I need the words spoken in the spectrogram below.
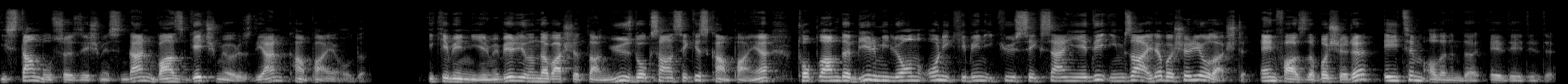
İstanbul Sözleşmesi'nden vazgeçmiyoruz diyen kampanya oldu. 2021 yılında başlatılan 198 kampanya toplamda 1 milyon 12 bin 287 imza ile başarıya ulaştı. En fazla başarı eğitim alanında elde edildi.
